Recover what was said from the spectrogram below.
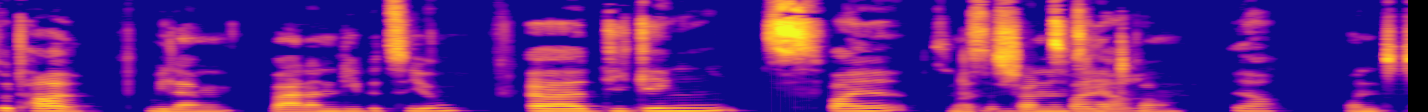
total. Wie lang war dann die Beziehung? Äh, die ging zwei. Und das ist schon ein zwei Jahre. Zeitraum. Ja. Und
